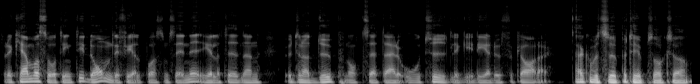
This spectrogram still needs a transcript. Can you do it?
För det kan vara så att det inte är dem det är fel på som säger nej hela tiden, utan att du på något sätt är otydlig i det du förklarar. Här kommer ett supertips också.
